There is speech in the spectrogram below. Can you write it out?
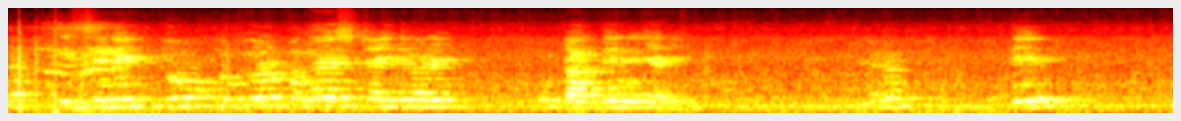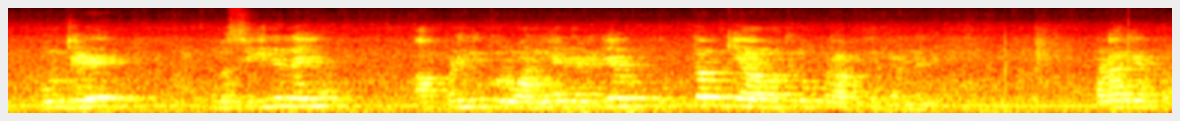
ਤਾਂ ਇਸੇ ਲਈ ਕਿਉਂ ਕਿਉਂਕਿ ਉਹਨਾਂ ਨੂੰ ਪਤਾ ਹੈ ਸੱਚਾਈ ਦੇ ਬਾਰੇ ਉਹ ਡਰਦੇ ਨਹੀਂ ਹੈਗੇ। ਤੇ ਹੁਣ ਜਿਹੜੇ ਮਸੀਹ ਦੇ ਲਈ ਆਪਣੀ ਕੁਰਬਾਨੀਆਂ ਦੇਣਗੇ ਉੱਤਮ ਕਿਆਮਤ ਨੂੰ ਪ੍ਰਾਪਤ ਕਰਨਗੇ। ਪੜਾਂਗੇ ਆਪਾਂ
